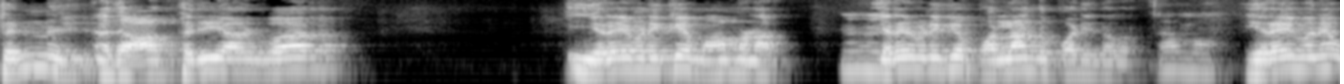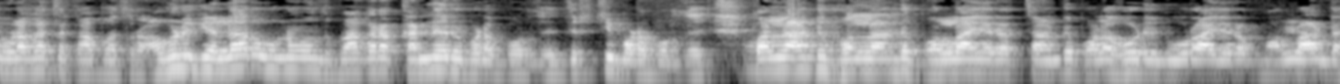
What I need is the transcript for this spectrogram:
பெண்ணு அது ஆ- பெரியாழ்வார் இறைவனுக்கே மாமனார். இறைவனுக்கே பல்லாண்டு பாடினவர். இறைவனே உலகத்தை காப்பாற்றுறார் அவனுக்கு எல்லாரும் ஒண்ணு வந்து பார்க்குறா கண்ணீர் பட போறது திருச்சி பட போறது. பல்லாண்டு பல்லாண்டு பல்லாயிரத்தாண்டு பல கோடி நூறாயிரம் மல்லாண்ட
